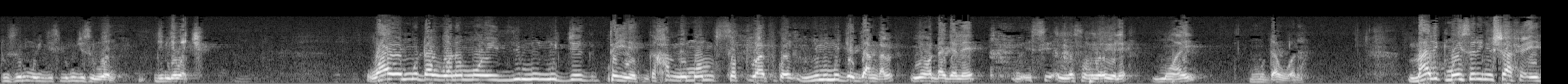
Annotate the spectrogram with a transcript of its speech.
toujours muy gis lu mu gisul woon dindi wacc waaye mu daw wana mooy li mu mujj tëye nga xam ne moom soppiwaat fu ko ñi mu mujj jàngal ñoo dajale si leçon yooyu le mooy mu daw wana Malik mooy sëriñu Shafii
